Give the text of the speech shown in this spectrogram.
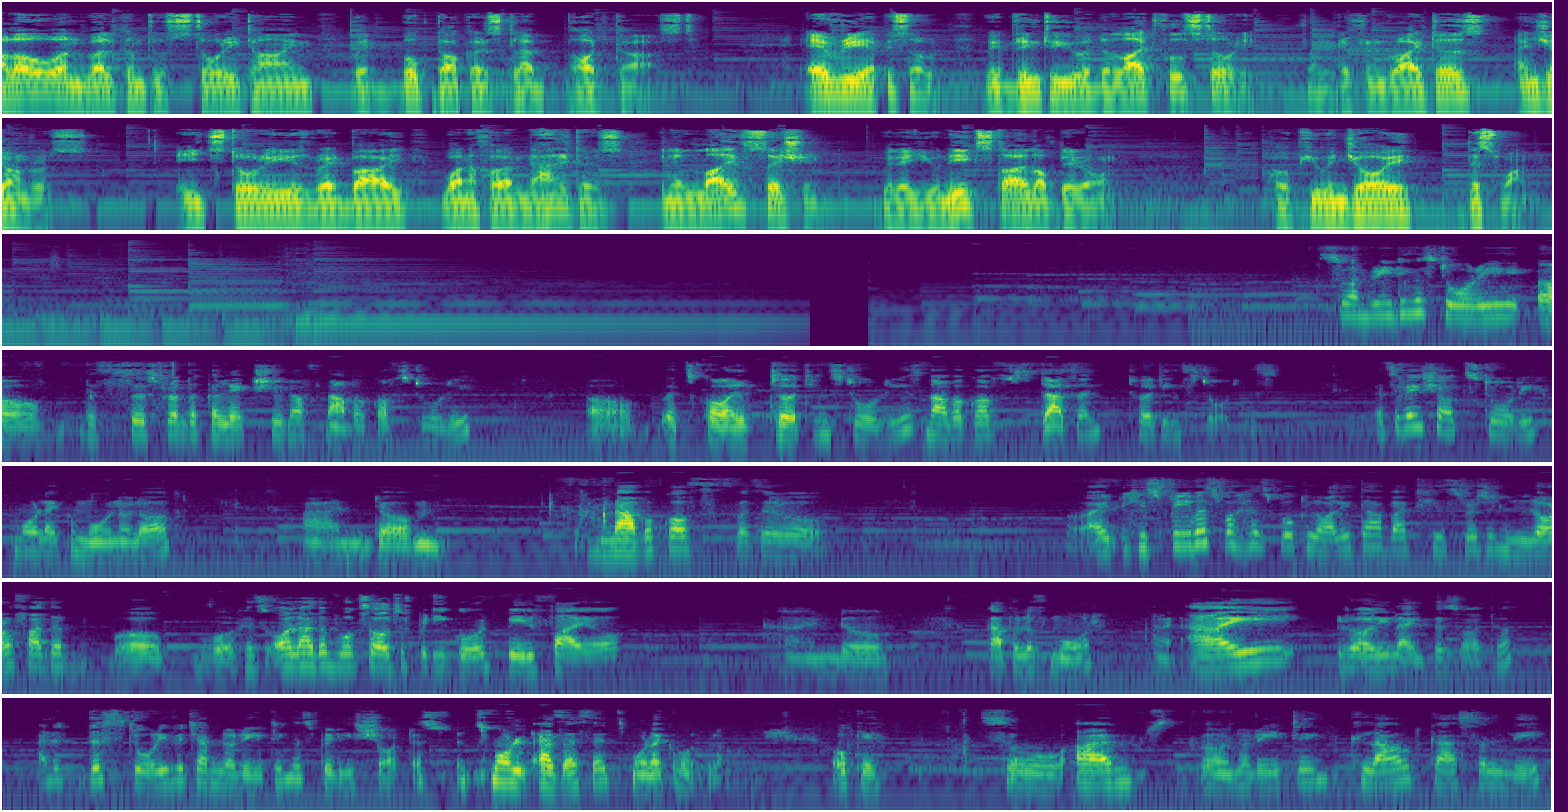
Hello and welcome to Storytime with Book Talkers Club podcast. Every episode, we bring to you a delightful story from different writers and genres. Each story is read by one of our narrators in a live session with a unique style of their own. Hope you enjoy this one. So I'm reading a story. Uh, this is from the collection of Nabokov story. Uh, it's called 13 Stories. Nabokov's dozen, 13 stories. It's a very short story, more like a monologue. And um, Nabokov was a I, he's famous for his book Lolita, but he's written a lot of other uh, his all other works are also pretty good. Pale Fire, and a uh, couple of more. And I really like this author. And it, this story, which I'm narrating, is pretty short. It's, it's, more, as I said, it's more like a monologue. Okay, so I'm uh, narrating Cloud Castle Lake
